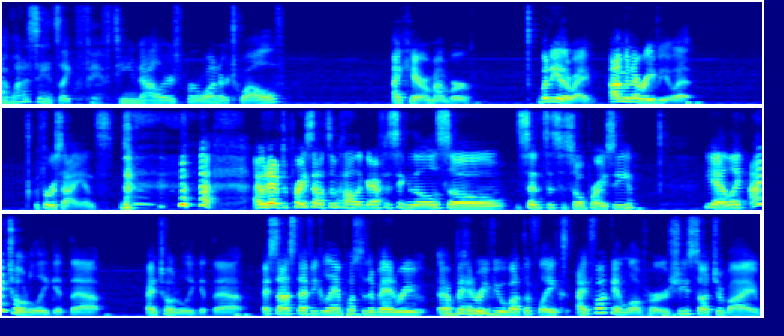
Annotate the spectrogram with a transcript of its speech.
I want to say it's like $15 per one or 12. I can't remember. But either way, I'm to review it for science. I would have to price out some holographic singles so since this is so pricey. Yeah, like I totally get that. I totally get that. I saw Steffi Glam posted a bad re- a bad review about the flakes. I fucking love her. She's such a vibe.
